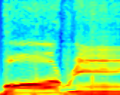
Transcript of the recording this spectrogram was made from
Boring.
